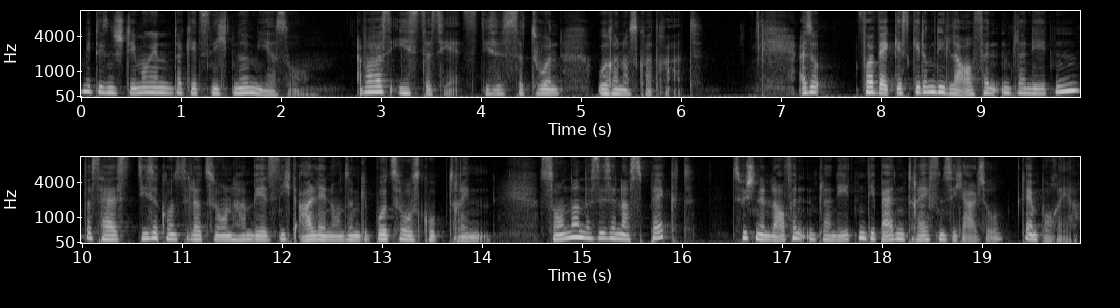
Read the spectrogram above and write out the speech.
mit diesen Stimmungen, da geht es nicht nur mir so. Aber was ist das jetzt, dieses Saturn-Uranus-Quadrat? Also Vorweg, es geht um die laufenden Planeten. Das heißt, diese Konstellation haben wir jetzt nicht alle in unserem Geburtshoroskop drin, sondern das ist ein Aspekt zwischen den laufenden Planeten. Die beiden treffen sich also temporär.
